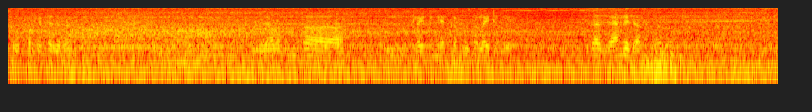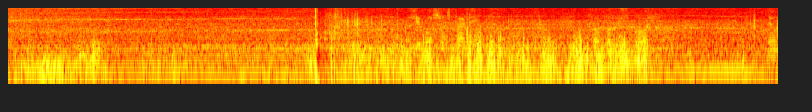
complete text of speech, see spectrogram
సూపర్ పెట్టారు కదా. విజయవాడ లైటింగ్ ఎక్కడ చూసినా లైటింగ్ ఈసారి గ్రాండ్గా చేస్తున్నారు. మళ్ళీ వర్షం స్టార్ట్ అయింది. త్వరగా వెళ్ళిపోవాలి. మేము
